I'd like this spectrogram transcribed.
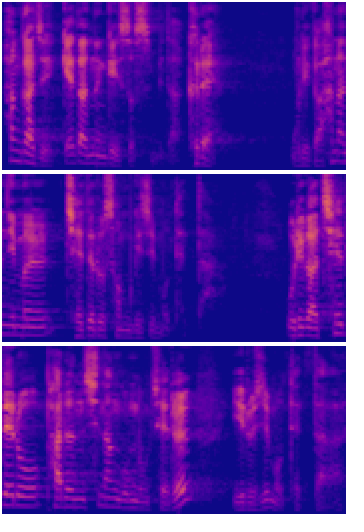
한 가지 깨닫는 게 있었습니다. 그래, 우리가 하나님을 제대로 섬기지 못했다. 우리가 제대로 바른 신앙 공동체를 이루지 못했다.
